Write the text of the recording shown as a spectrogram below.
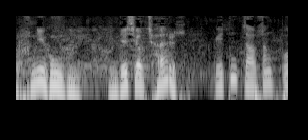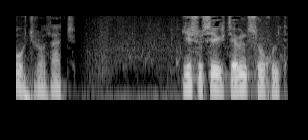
Бурхны хүн хүн эндээс явж хайрл. Бидэнд зовлон бүү учруулаач. Есүсийг завинд суух үед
